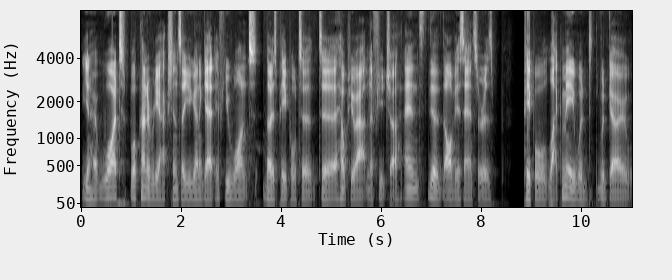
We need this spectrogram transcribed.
you know what what kind of reactions are you going to get if you want those people to to help you out in the future? And the, the obvious answer is people like me would would go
